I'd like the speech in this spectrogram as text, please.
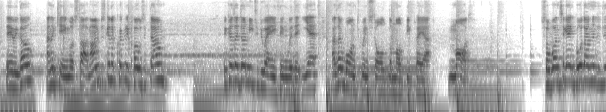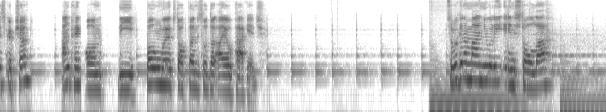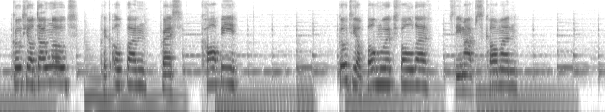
There we go, and the game will start. Now I'm just going to quickly close it down because I don't need to do anything with it yet as I want to install the multiplayer mod. So once again, go down in the description and click on the boneworks.thunderstore.io package. So we're going to manually install that. Go to your downloads, click open, press copy, go to your Boneworks folder, Steam Apps Common,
